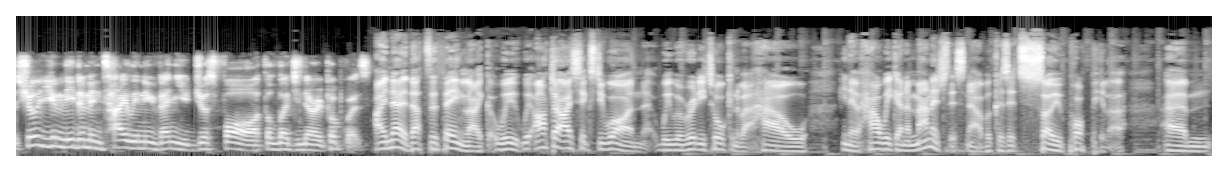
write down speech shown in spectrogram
surely you're going to need an entirely new venue just for the legendary pub quiz. I know that's the thing. Like, we, we after I sixty one, we were really talking about how you know how we're going to manage this now because it's so popular. Um,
